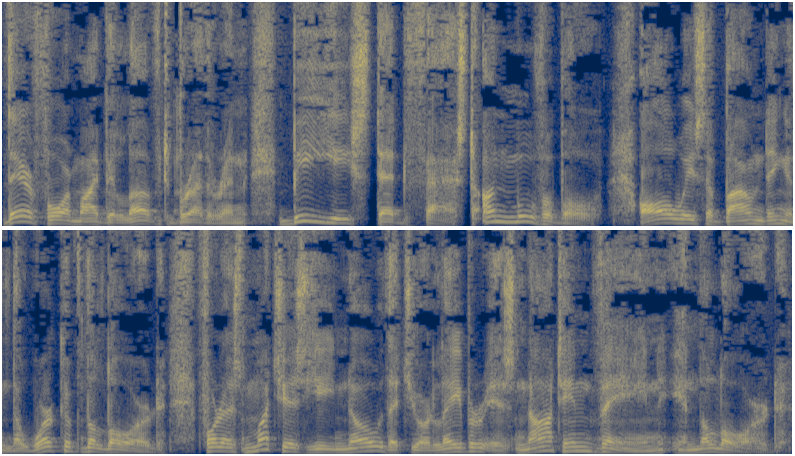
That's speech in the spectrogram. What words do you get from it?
Therefore, my beloved brethren, be ye steadfast, unmovable, always abounding in the work of the Lord, for as much as ye know that your labor is not in vain in the Lord.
